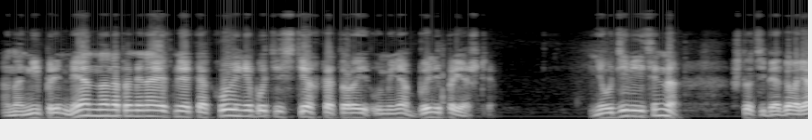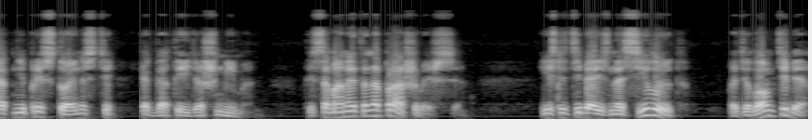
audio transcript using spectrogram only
она непременно напоминает мне какую-нибудь из тех, которые у меня были прежде. Неудивительно, что тебе говорят непристойности, когда ты идешь мимо. Ты сама на это напрашиваешься. Если тебя изнасилуют, по делам тебе.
